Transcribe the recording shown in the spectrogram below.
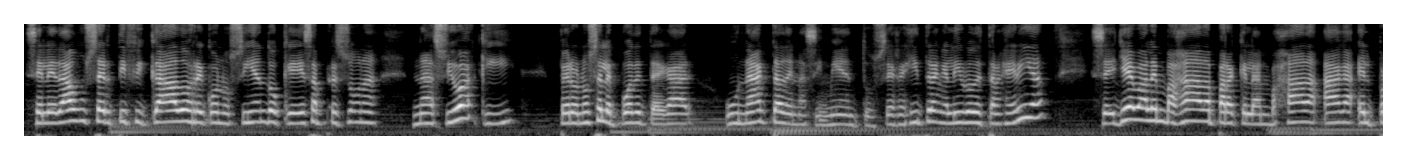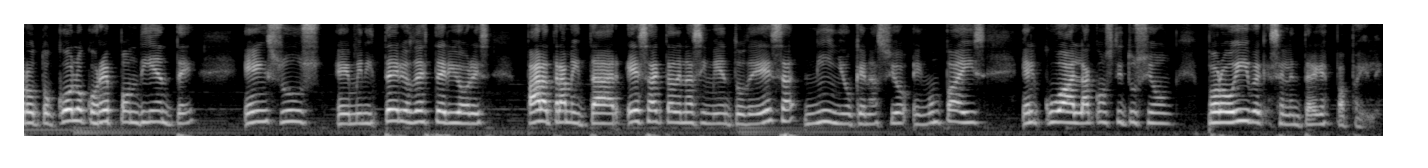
se le da un certificado reconociendo que esa persona nació aquí, pero no se le puede entregar un acta de nacimiento. Se registra en el libro de extranjería, se lleva a la embajada para que la embajada haga el protocolo correspondiente en sus eh, ministerios de exteriores para tramitar esa acta de nacimiento de ese niño que nació en un país el cual la constitución prohíbe que se le entregue papeles.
